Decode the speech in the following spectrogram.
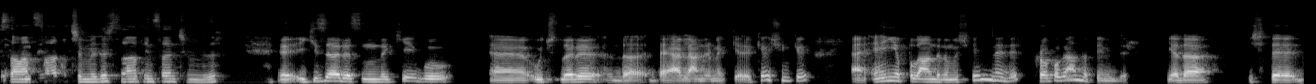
Sanat sanat için midir, sanat insan için midir? E, ikisi arasındaki bu e, uçları da değerlendirmek gerekiyor. Çünkü yani en yapılandırılmış film nedir? Propaganda filmidir. Ya da işte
